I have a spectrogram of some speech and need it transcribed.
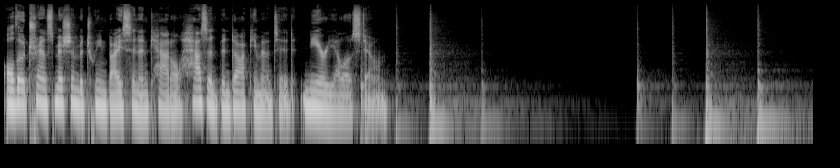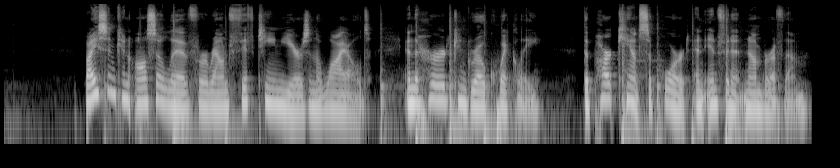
although transmission between bison and cattle hasn't been documented near Yellowstone. Bison can also live for around 15 years in the wild, and the herd can grow quickly. The park can't support an infinite number of them.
